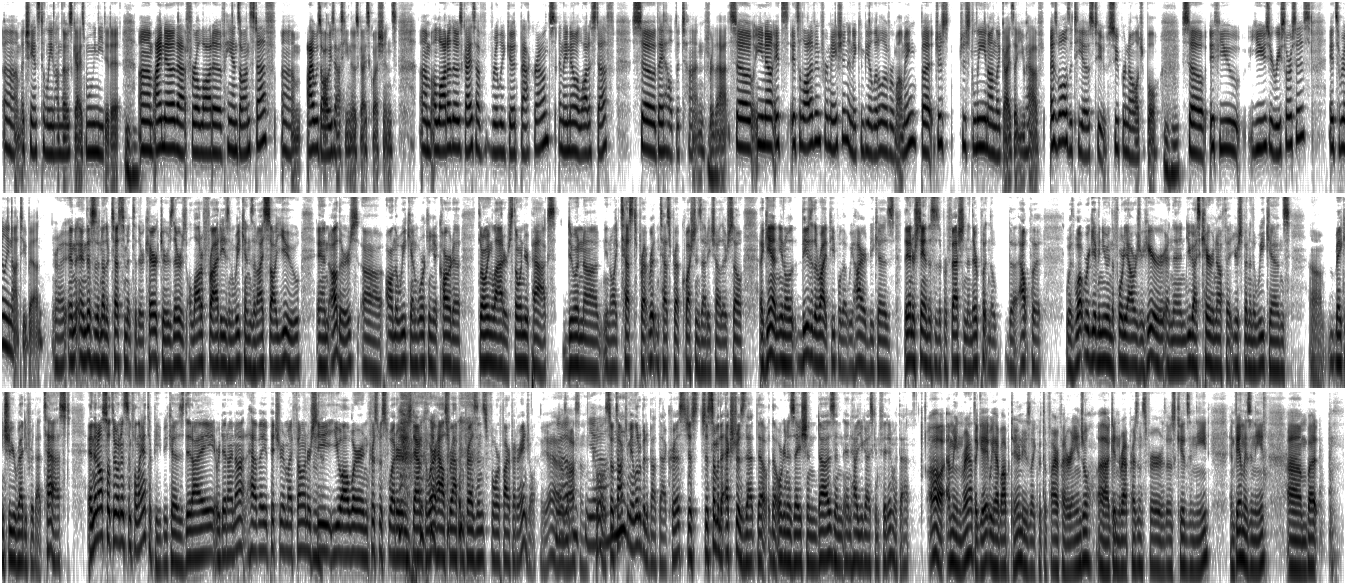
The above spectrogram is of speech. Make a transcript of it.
um, a chance to lean on those guys when we needed it. Um, I know that for a lot of hands on stuff, um, I was always asking those guys questions. Um, a lot of those guys have really good backgrounds and they know a lot of stuff. So they helped a ton for that. So, you know, it's it's a lot of information and it can be a little overwhelming, but just just lean on the guys that you have as well as the TOs too. Super knowledgeable. So if you use your resources, it's really not too bad. Right. And and this is another testament to their characters. There's a lot of Fridays and weekends that I saw you and others uh, on the weekend working at Carta, throwing ladders, throwing your packs, doing uh, you know like test prep, written test prep questions at each other. So again, you know these are the right people that we hired because they understand this is a profession and they're putting the the output with what we're giving you in the 40 hours you're here, and then you guys care enough that you're spending the weekends um, making sure you're ready for that test. And then also throwing in some philanthropy because did I or did I not have a picture in my phone or see you all wearing Christmas sweaters down at the warehouse wrapping presents for Firefighter Angel? Yeah, that was awesome. Yeah. Cool. So talk to me a little bit about that, Chris. Just just some of the extras that the, the organization does and, and how you guys can fit in with that. Oh, I mean, right out the gate, we have opportunities like with the firefighter Angel, uh, getting to wrap presents for those kids in need and families in need. Um, but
